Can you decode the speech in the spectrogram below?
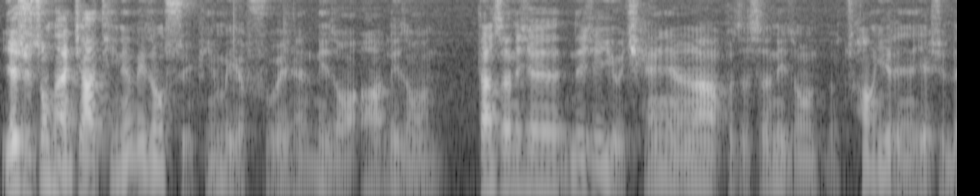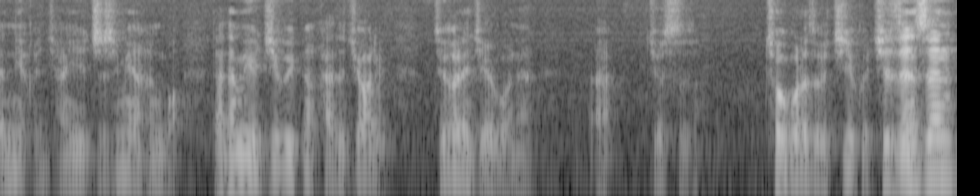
也许中产家庭的那种水平没有富人那种啊那种，但是那些那些有钱人啊，或者是那种创业的人，也许能力很强，也知识面很广，但他没有机会跟孩子交流，最后的结果呢，啊，就是错过了这个机会。其实人生，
